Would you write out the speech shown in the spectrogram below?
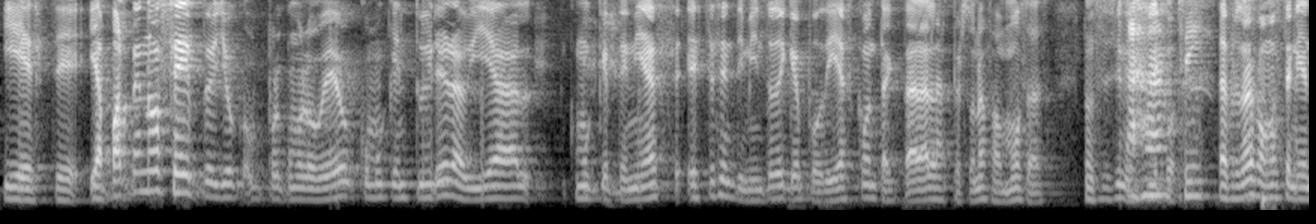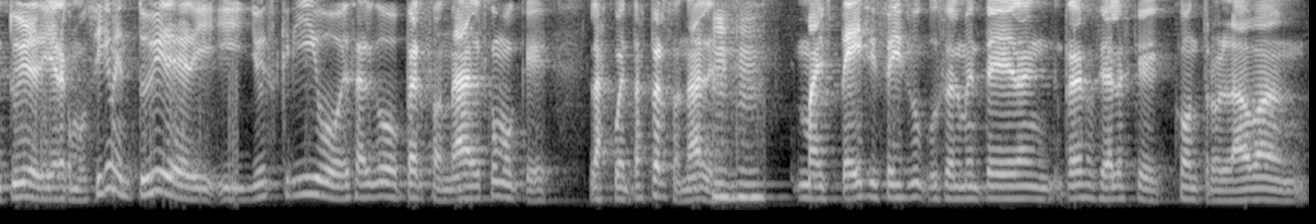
Y, este, y aparte, no sé, pero yo, por como lo veo, como que en Twitter había, como que tenías este sentimiento de que podías contactar a las personas famosas. No sé si me explico. Las personas famosas tenían Twitter y era como, sígueme en Twitter y, yo escribo, es algo personal, es como que las cuentas personales. MySpace y Facebook usualmente eran redes sociales que controlaban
